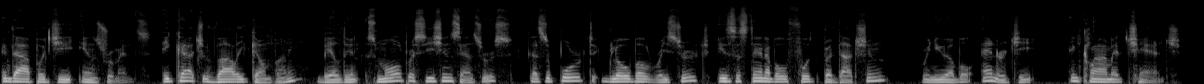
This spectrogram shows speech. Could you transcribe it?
and Apogee Instruments, a Cache Valley company building small precision sensors that support global research in sustainable food production, renewable energy, and climate change.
